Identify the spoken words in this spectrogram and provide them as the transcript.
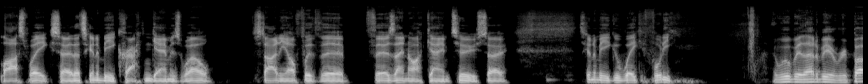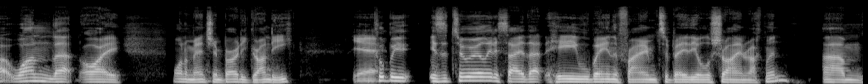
last week. So that's going to be a cracking game as well starting off with the Thursday night game too. So it's going to be a good week of footy. It will be. That'll be a ripper. One that I want to mention, Brodie Grundy. Yeah, could be. Is it too early to say that he will be in the frame to be the All Australian ruckman? Um,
